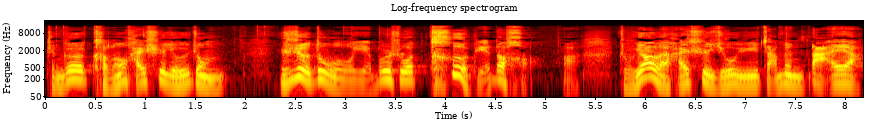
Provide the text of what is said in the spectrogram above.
整个可能还是有一种热度，也不是说特别的好啊。主要呢还是由于咱们大 A 啊，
